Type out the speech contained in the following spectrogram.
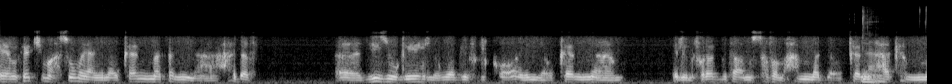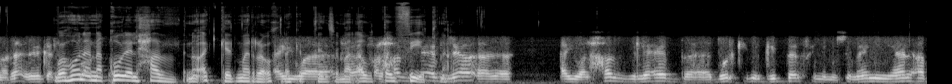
هي ما كانتش محسومة يعني. لو كان مثلا هدف آه، زيزو جه اللي هو جه في القائم لو كان الانفراد بتاع مصطفى محمد لو كان نعم. الحكم رجع وهنا نقول الحظ نؤكد مرة أخرى أيوة. كابتن جمال أو التوفيق نعم. آه، أيوه الحظ لعب دور كبير جدا في إن موسيماني يلعب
